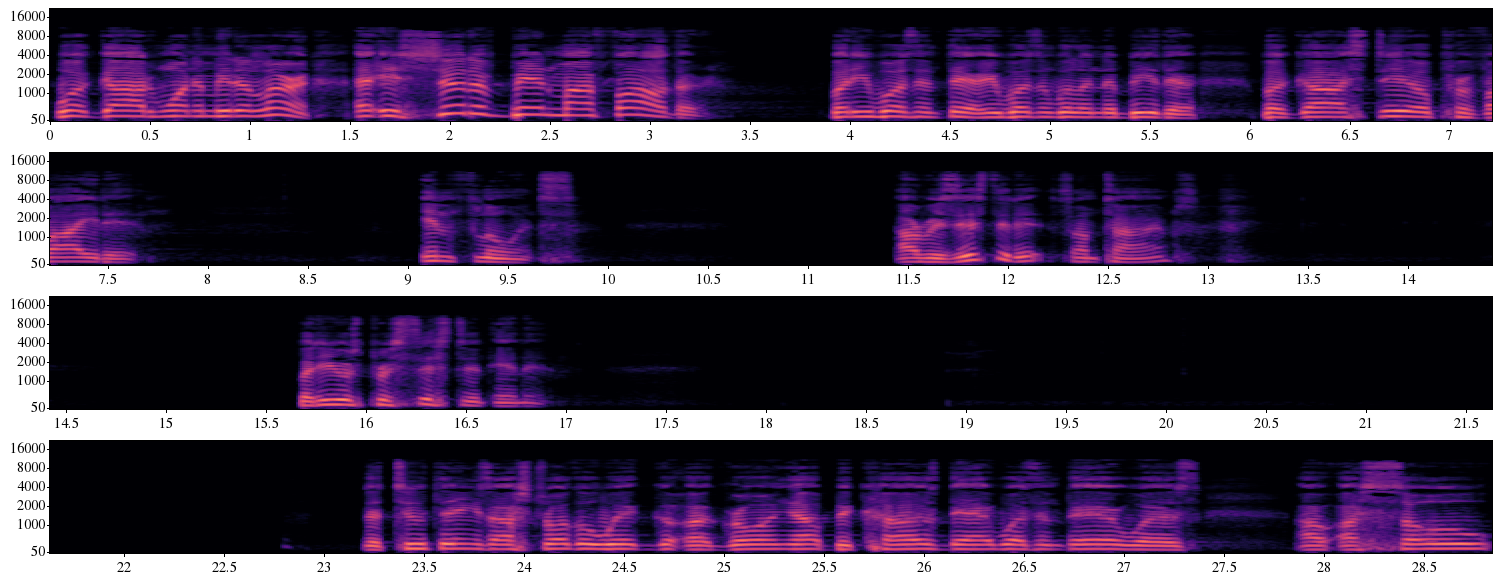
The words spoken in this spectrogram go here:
what God wanted me to learn. Uh, it should have been my father, but he wasn't there. He wasn't willing to be there. But God still provided influence. I resisted it sometimes, but he was persistent in it. The two things I struggled with uh, growing up because dad wasn't there was I, I, so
